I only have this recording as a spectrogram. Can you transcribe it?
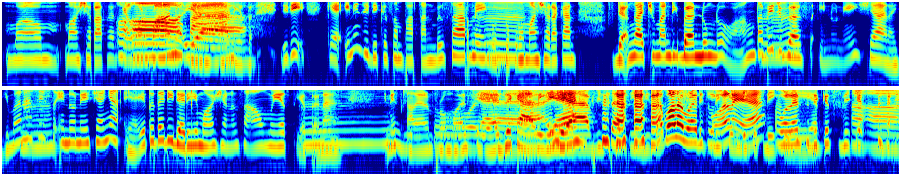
Mem- Masyarakat keilmuan Uh-uh, plano iya. kan gitu. Jadi kayak ini jadi kesempatan besar nih Hmm. untuk memasyarakat da- nggak cuma di Bandung doang, tapi Hmm. juga se-Indonesia. Nah, gimana sih Hmm. se-Indonesianya? Ya itu tadi dari Motion Summit gitu. Nah, Hmm, ini sekalian gitu, promosi ya. aja kali ya. Iya, bisa sih, bisa. Boleh, boleh diselipin boleh ya, dikit-dikit. boleh sedikit-sedikit. Uh-uh.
